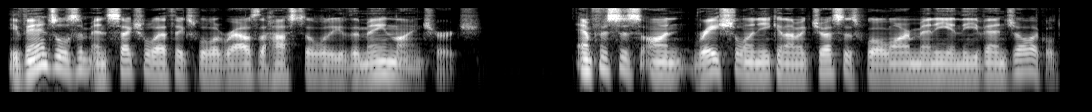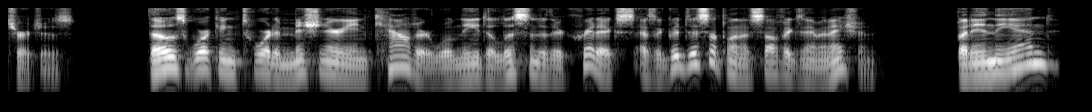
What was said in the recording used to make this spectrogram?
Evangelism and sexual ethics will arouse the hostility of the mainline church. Emphasis on racial and economic justice will alarm many in the evangelical churches. Those working toward a missionary encounter will need to listen to their critics as a good discipline of self examination. But in the end,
